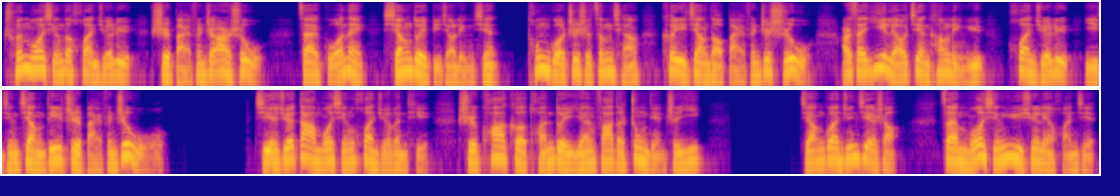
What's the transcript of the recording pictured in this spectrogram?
纯模型的幻觉率是百分之二十五，在国内相对比较领先。通过知识增强可以降到百分之十五，而在医疗健康领域，幻觉率已经降低至百分之五。解决大模型幻觉问题是夸克团队研发的重点之一。蒋冠军介绍，在模型预训练环节，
